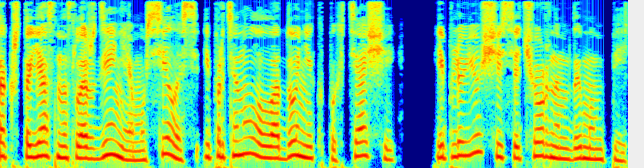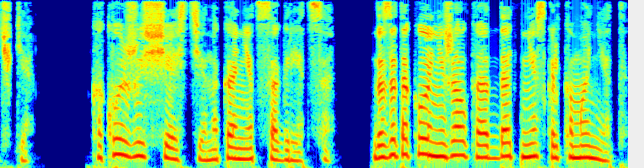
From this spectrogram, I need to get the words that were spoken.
Так что я с наслаждением уселась и протянула ладони к пыхтящей и плюющейся черным дымом печке. Какое же счастье, наконец, согреться. Да за такое не жалко отдать несколько монет.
